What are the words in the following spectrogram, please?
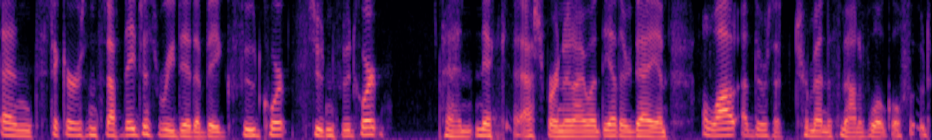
And stickers and stuff. They just redid a big food court, student food court. And Nick Ashburn and I went the other day, and a lot. There's a tremendous amount of local food.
